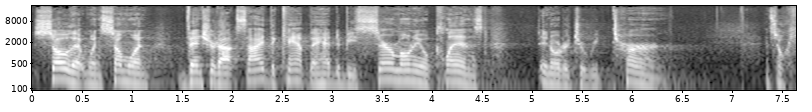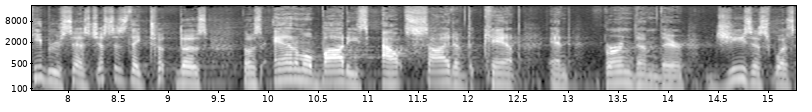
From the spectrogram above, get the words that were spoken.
So that when someone ventured outside the camp, they had to be ceremonial cleansed in order to return. And so Hebrews says just as they took those, those animal bodies outside of the camp and burned them there, Jesus was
